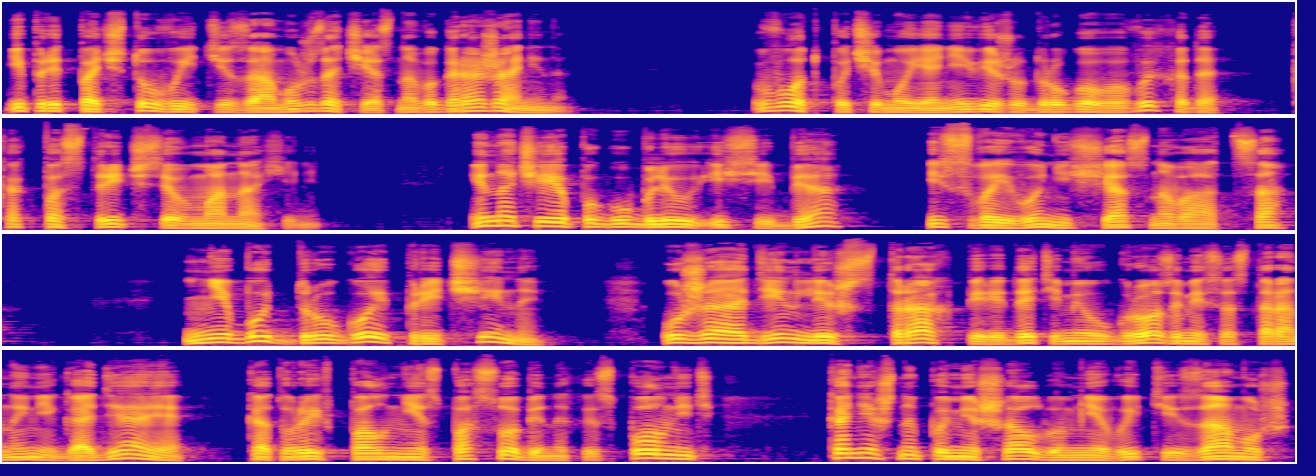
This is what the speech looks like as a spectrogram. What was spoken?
и предпочту выйти замуж за честного горожанина. Вот почему я не вижу другого выхода, как постричься в монахини. Иначе я погублю и себя, и своего несчастного отца. Не будь другой причины, уже один лишь страх перед этими угрозами со стороны негодяя, который вполне способен их исполнить, конечно, помешал бы мне выйти замуж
